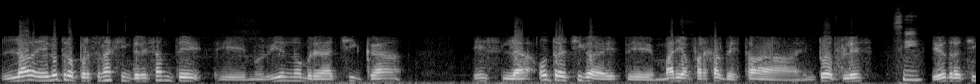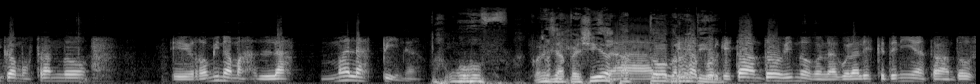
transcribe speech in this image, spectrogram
La- el otro personaje interesante, eh, me olvidé el nombre de la chica, es la otra chica, este, Marian Farhat estaba en Toples, Sí. y otra chica mostrando eh, Romina más las malas pinas. Uf, con ese apellido está La todo permitido. Porque estaban todos viendo con la colales que tenía, estaban todos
